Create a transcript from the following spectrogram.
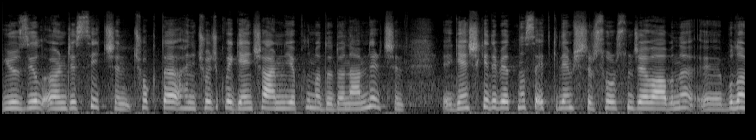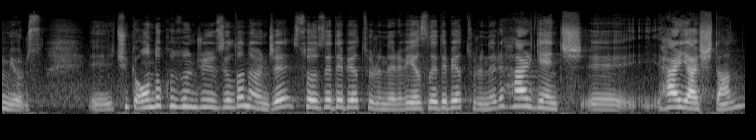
yüzyıl öncesi için çok da hani çocuk ve genç alemli yapılmadığı dönemler için e, gençlik edebiyatı nasıl etkilemiştir sorusunun cevabını bulamıyoruz. Çünkü 19. yüzyıldan önce sözlü edebiyat ürünleri ve yazılı edebiyat ürünleri her genç, her yaştan,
